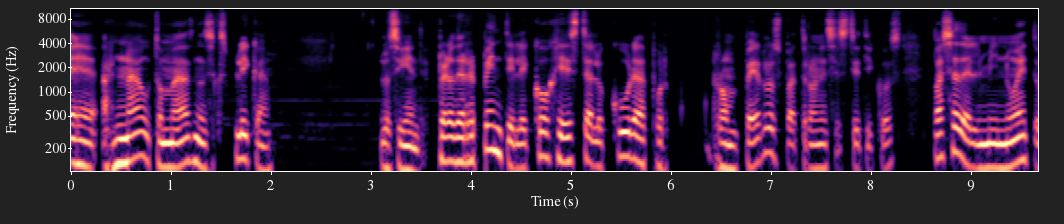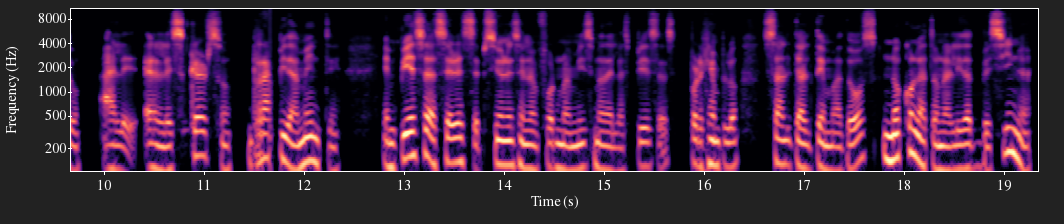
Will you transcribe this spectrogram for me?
eh, Arnaud Tomás nos explica lo siguiente, pero de repente le coge esta locura por romper los patrones estéticos, pasa del minueto al, al esquerzo rápidamente. Empieza a hacer excepciones en la forma misma de las piezas. Por ejemplo, salta al tema 2 no con la tonalidad vecina,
